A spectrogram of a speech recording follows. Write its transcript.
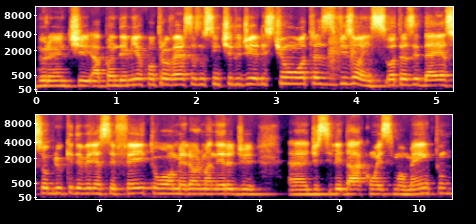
durante a pandemia controversas no sentido de eles tinham outras visões, outras ideias sobre o que deveria ser feito ou a melhor maneira de, é, de se lidar com esse momento.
